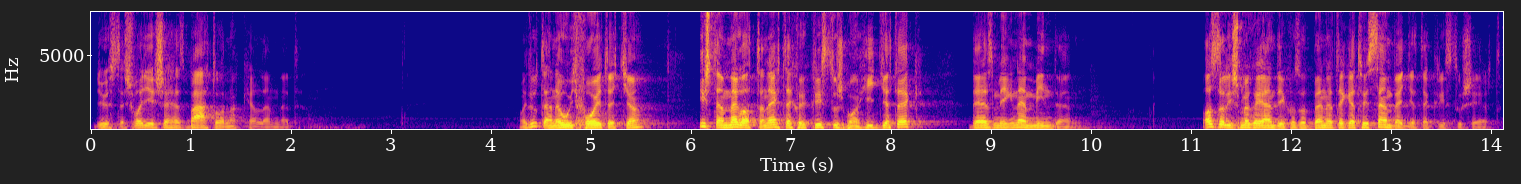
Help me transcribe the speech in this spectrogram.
győztes vagy, és ehhez bátornak kell lenned. Majd utána úgy folytatja, Isten megadta nektek, hogy Krisztusban higgyetek, de ez még nem minden. Azzal is megajándékozott benneteket, hogy szenvedjetek Krisztusért.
